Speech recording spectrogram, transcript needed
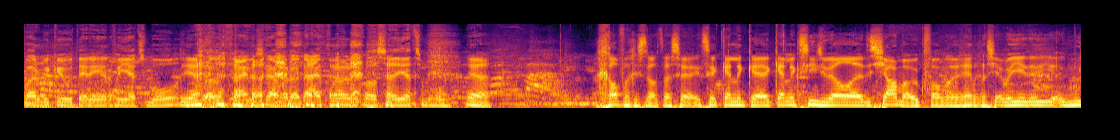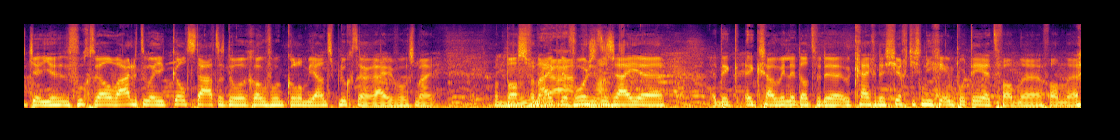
barbecue ter ere van Jetse Bol. Ja. Dat was fijn dat wordt uitgenodigd was Jetse Bol. Ja. Grappig is dat. ze, ze, kennelijk, eh, kennelijk zien ze wel eh, de charme ook van renners. Maar je, je, moet je, je voegt wel waarde toe aan je cultstatus door gewoon voor een Colombiaans ploeg te rijden, volgens mij. Want Bas van Eyck, de voorzitter, zei... ik, ik zou willen dat we de... We krijgen de shirtjes niet geïmporteerd van, eh van, eh,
